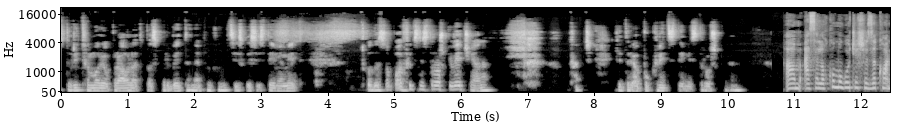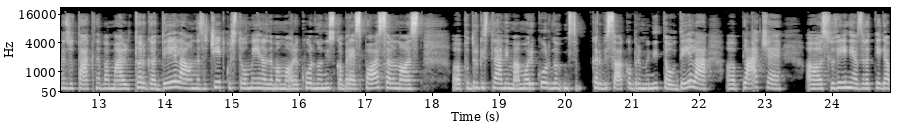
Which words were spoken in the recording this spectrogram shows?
storitve morajo upravljati, pa skrbeti, ne pa informacijske sisteme imeti. Tako da so pa fiksni stroški večji, ne? pač, ki treba pokriti s temi stroški. Um, a se lahko mogoče še za konec dotaknemo malo trga dela? Na začetku ste omenili, da imamo rekordno nizko brezposelnost. Eh, po drugi strani imamo rekordno, kar visoko obremenitev dela, eh, plače. Eh, Slovenija zaradi tega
